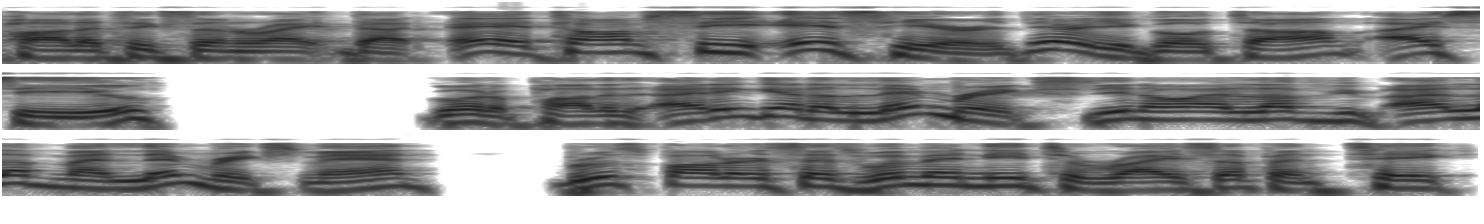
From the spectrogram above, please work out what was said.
politicsdoneright. Hey, Tom C is here. There you go, Tom. I see you go to politics. I didn't get a limericks. You know, I love. I love my limericks, man. Bruce Pollard says women need to rise up and take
